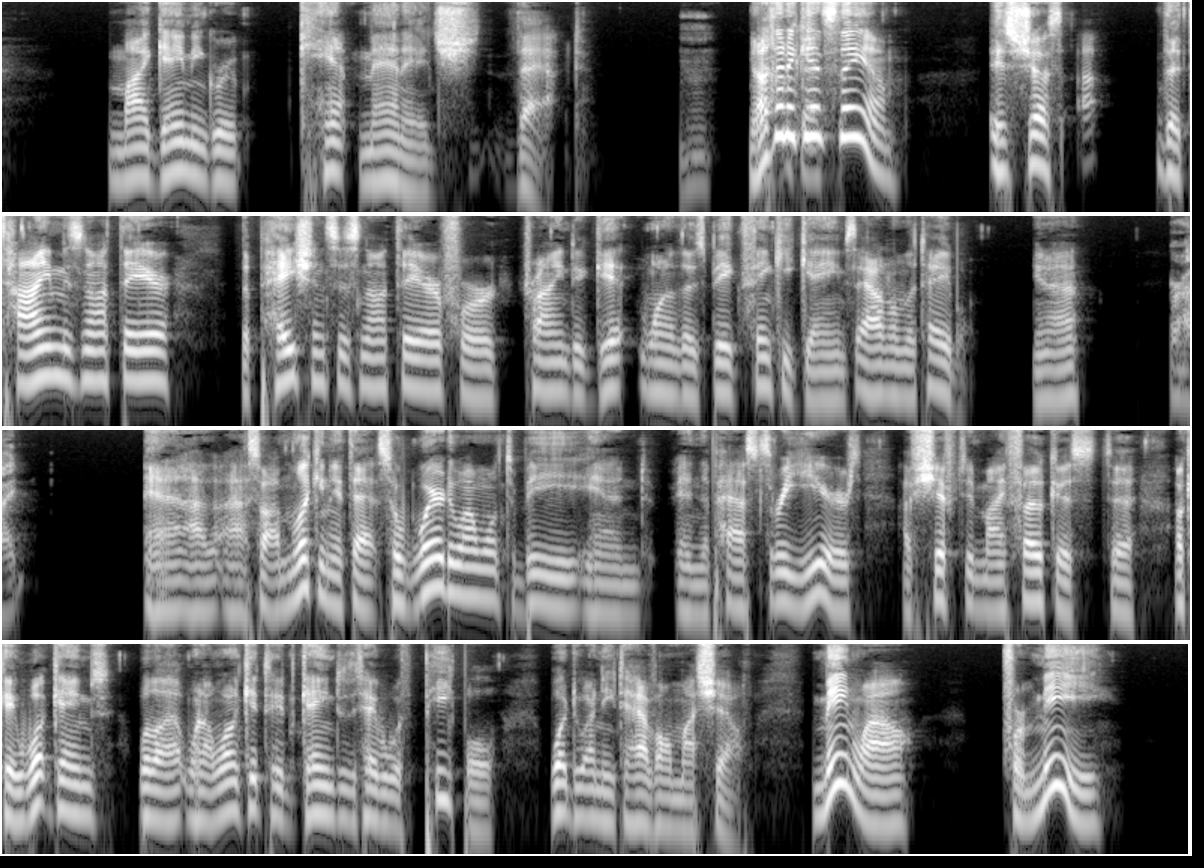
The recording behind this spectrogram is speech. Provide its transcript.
my gaming group can't manage that. Mm-hmm. Nothing Okay. against them. It's just uh, the time is not there. The patience is not there for trying to get one of those big thinky games out on the table, you know? Right. And I, I, so I'm looking at that. So where do I want to be? And in the past three years, I've shifted my focus to okay, what games will I when I want to get to game to the table with people? What do I need to have on my shelf? Meanwhile, for me,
